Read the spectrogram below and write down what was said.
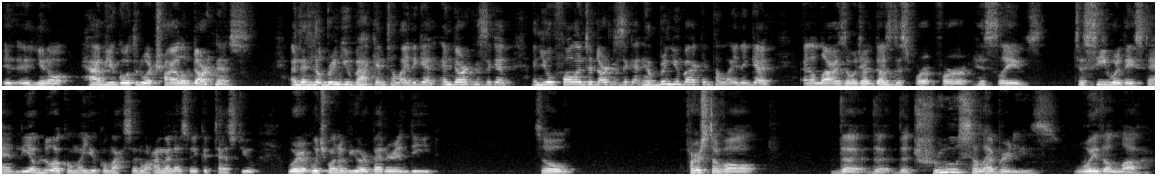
you know, have you go through a trial of darkness and then he'll bring you back into light again and darkness again and you'll fall into darkness again he'll bring you back into light again and allah Azza wa does this for, for his slaves to see where they stand. So he could test you where which one of you are better indeed. So first of all, the the, the true celebrities with Allah,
